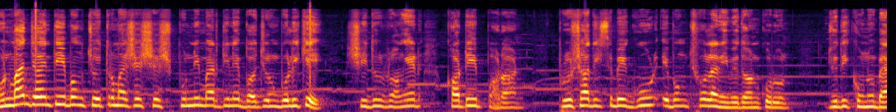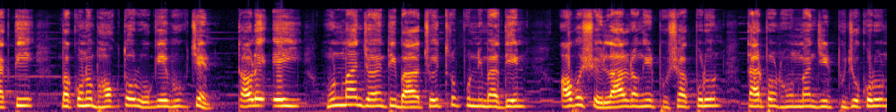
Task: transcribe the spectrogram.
হনুমান জয়ন্তী এবং চৈত্র মাসের শেষ পূর্ণিমার দিনে বজরংবলীকে সিঁদুর রঙের কটি পরান প্রসাদ হিসেবে গুড় এবং ছোলা নিবেদন করুন। যদি কোনো ব্যক্তি বা কোনো ভক্ত রোগে ভুগছেন, তাহলে এই হনুমান জয়ন্তী বা চৈত্র পূর্ণিমার দিন অবশ্যই লাল রঙের পোশাক পরুন, তারপর হনুমানজির পুজো করুন,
